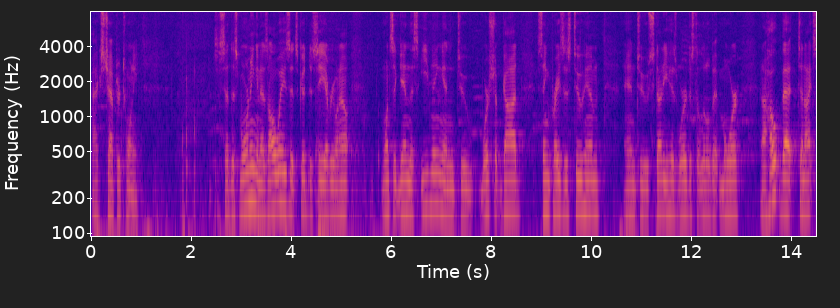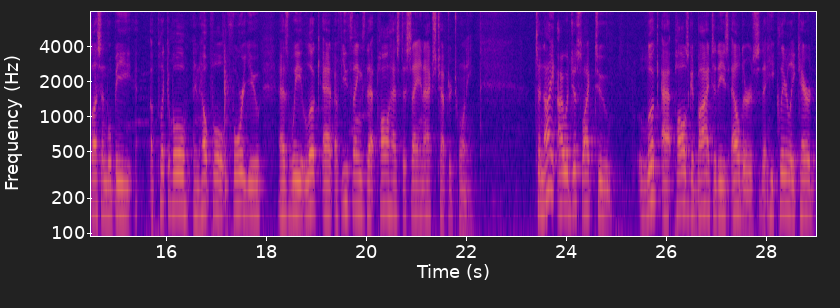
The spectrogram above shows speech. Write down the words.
Acts chapter 20. As I said this morning, and as always, it's good to see everyone out once again this evening and to worship God, sing praises to Him, and to study His Word just a little bit more. And I hope that tonight's lesson will be applicable and helpful for you as we look at a few things that Paul has to say in Acts chapter 20. Tonight, I would just like to look at Paul's goodbye to these elders that he clearly cared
